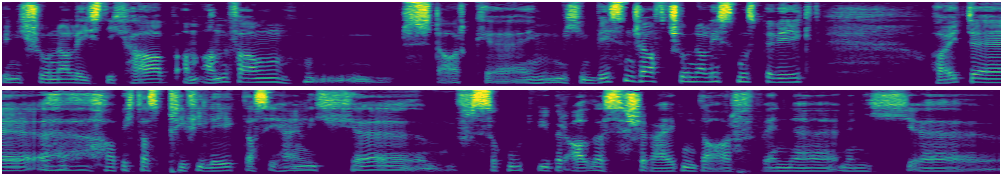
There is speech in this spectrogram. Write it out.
bin ich Journalist. Ich habe am Anfang stark äh, mich im Wissenschaftsjournalismus bewegt. Heute äh, habe ich das Privileg, dass ich eigentlich äh, so gut wie über alles schreiben darf, wenn, äh, wenn ich äh,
